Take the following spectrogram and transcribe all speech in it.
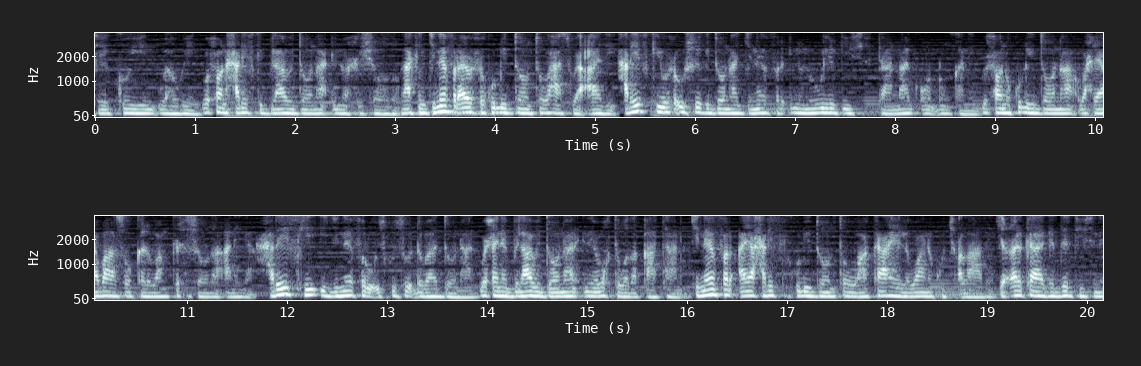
sheekooyin waaweyn wuxuuna xariifkii bilaabi doonaa inuu xishoodo. Laakiin jenefer ayaa waxay ku dhihi doonto waxaas waa caadi. Xariifkii wuxuu u sheegi doonaa jenefer inuuna weligiis xitaa naag oon dhunkanin wuxuuna ku dhihi doonaa waxyaabahaas oo kale waan ka xishoodaa aniga. Xariifkii iyo jenefer uu isku soo dhawaa doonaan waxayna bilaabi doonaan inay waqti wada qaataan. Jenefer ayaa xariifkii ku dhihi doonto waa kaa hele waana ku jeclaaday. Jecelkaaga dartiisna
